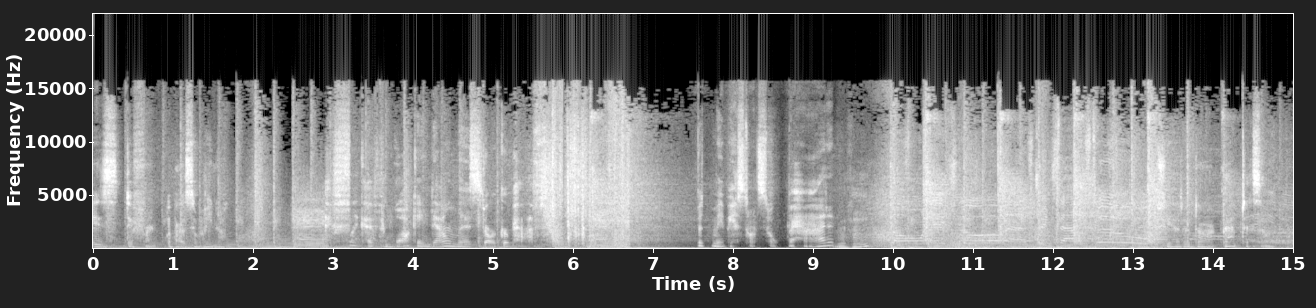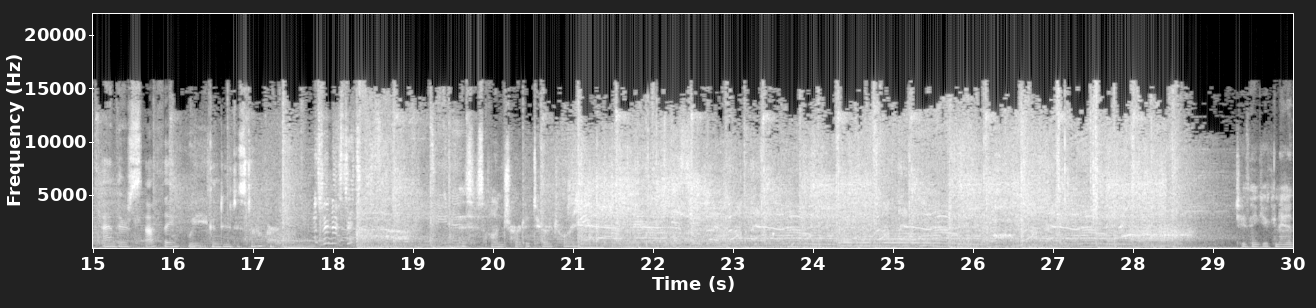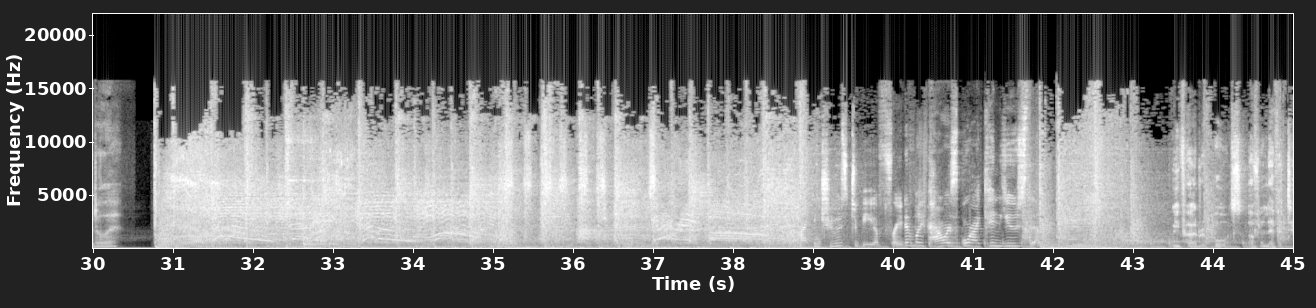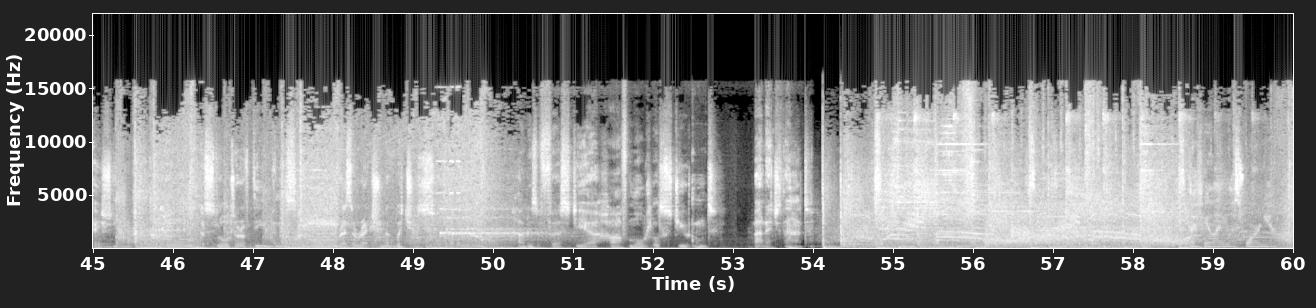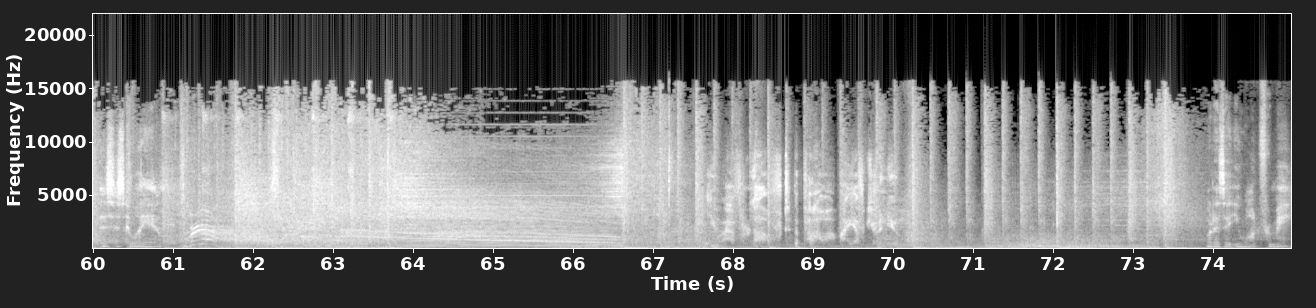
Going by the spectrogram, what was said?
is different about Sabrina. I feel like I've been walking down this darker path. But maybe it's not so bad. Mm-hmm. She had a dark baptism, and there's nothing we can do to stop her. This is uncharted territory. Do you think you can handle it? I can choose to be afraid of my powers, or I can use them. We've heard reports of levitation, the slaughter of demons, resurrection of witches. How does a first year, half mortal student manage that? Feel I must warn you. This is who I am. Sabrina! You have loved the power I have given you. What is it you want from me?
